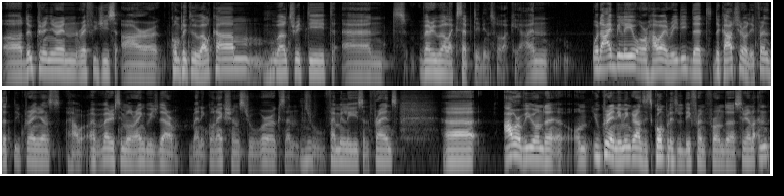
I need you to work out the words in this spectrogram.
uh, the Ukrainian refugees are completely welcome, well treated, and very well accepted in Slovakia. And what I believe, or how I read it, that the cultural difference that Ukrainians have a very similar language. There are many connections through works and mm-hmm. through families and friends. Uh, our view on the on Ukrainian immigrants is completely different from the Syrian, and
